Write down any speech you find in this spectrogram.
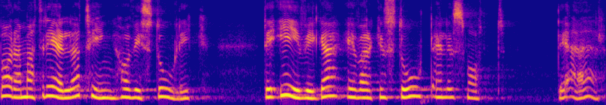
Bara materiella ting har viss storlek. Det eviga är varken stort eller smått. Det är.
